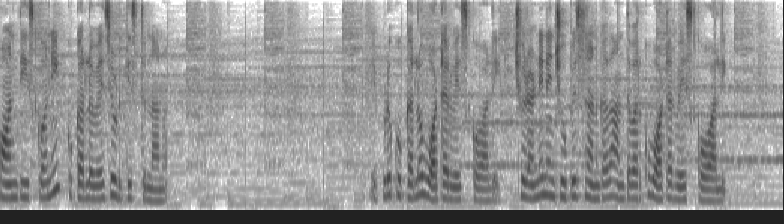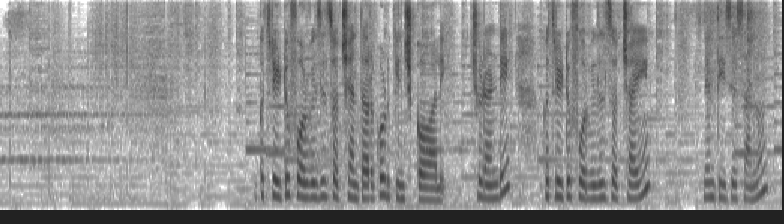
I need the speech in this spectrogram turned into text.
కార్న్ తీసుకొని కుక్కర్లో వేసి ఉడికిస్తున్నాను. ఇప్పుడు కుక్కర్లో వాటర్ వేసుకోవాలి. చూడండి నేను చూపిస్తున్నాను కదా అంతవరకు వాటర్ వేసుకోవాలి. ఒక త్రీ టు ఫోర్ విజిల్స్ వచ్చేంత వరకు ఉడికించుకోవాలి. చూడండి ఒక త్రీ టు ఫోర్ విజిల్స్ వచ్చాయి. నేను తీసేసాను.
